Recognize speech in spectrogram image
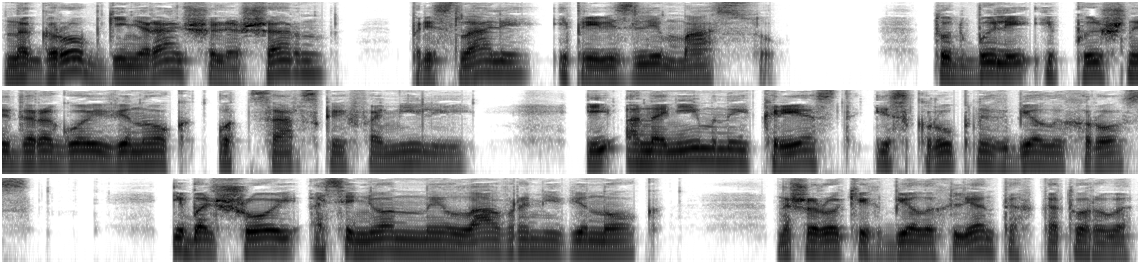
на гроб генеральши Лешерн прислали и привезли массу. Тут были и пышный дорогой венок от царской фамилии, и анонимный крест из крупных белых роз, и большой осененный лаврами венок, на широких белых лентах которого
